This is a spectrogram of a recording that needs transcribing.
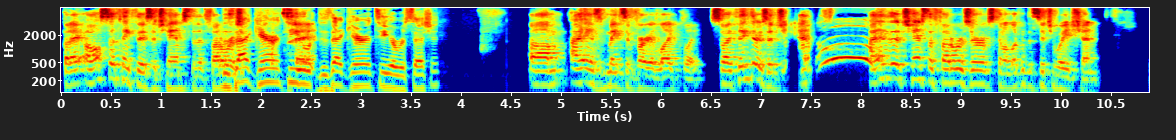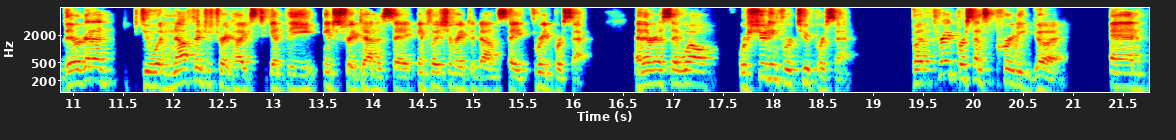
But I also think there's a chance that the Federal Reserve Does that guarantee, say, does that guarantee a recession? Um, I think it makes it very likely. So I think there's a chance. I think there's a chance the Federal Reserve is going to look at the situation. They're going to do enough interest rate hikes to get the interest rate down to say inflation rate to down to say three percent, and they're going to say, well, we're shooting for two percent, but three percent is pretty good, and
